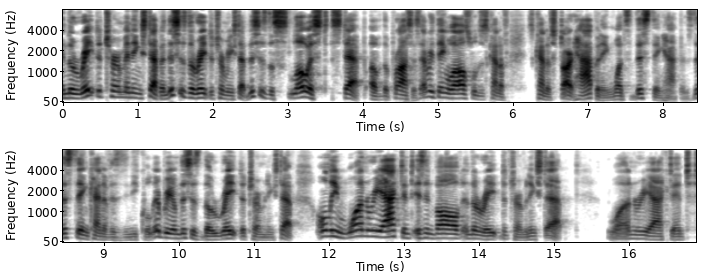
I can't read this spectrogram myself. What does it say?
in the rate determining step, and this is the rate determining step, this is the slowest step of the process. Everything else will just kind of, kind of start happening once this thing happens. This thing kind of is in equilibrium. This is the rate determining step. Only one reactant is involved in the rate determining step. One reactant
